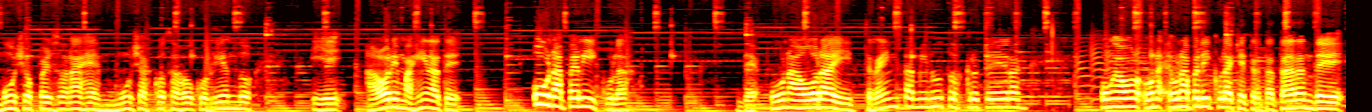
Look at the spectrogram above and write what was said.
muchos personajes, muchas cosas ocurriendo. Y ahora imagínate una película de una hora y 30 minutos creo que eran, una, una película que trataran de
